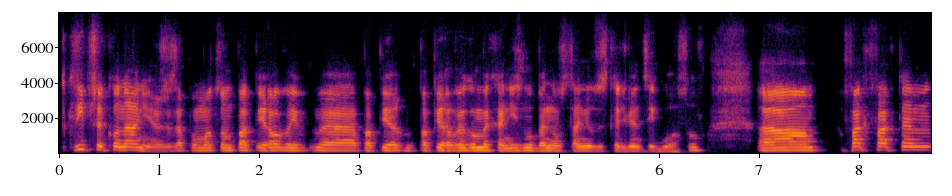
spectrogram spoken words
tkwi przekonanie, że za pomocą papierowej, e, papier, papierowego mechanizmu będą w stanie uzyskać więcej głosów. E, fakt faktem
